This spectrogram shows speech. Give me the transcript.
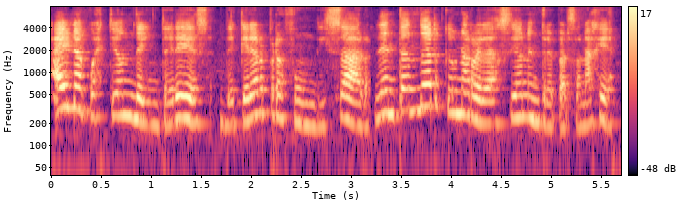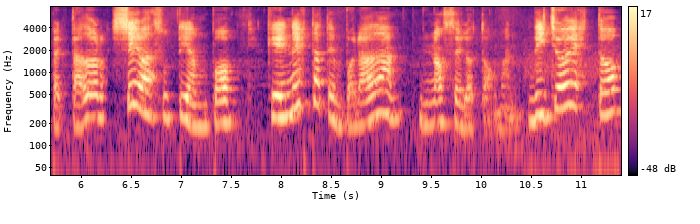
Hay una cuestión de interés, de querer profundizar, de entender que una relación entre personaje y espectador lleva su tiempo que en esta temporada no se lo toman. Dicho esto,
